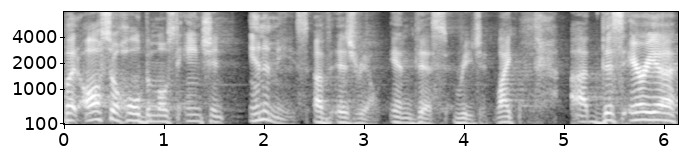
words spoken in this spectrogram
but also hold the most ancient enemies of Israel in this region. Like uh, this area,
